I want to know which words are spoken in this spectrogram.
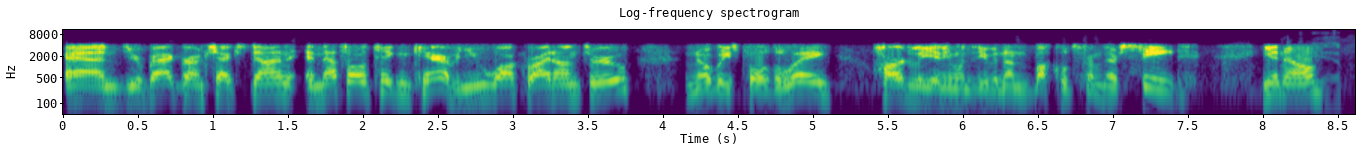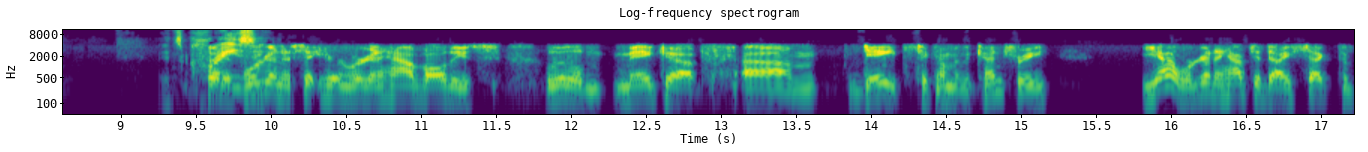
and your background check's done, and that's all taken care of. And you walk right on through, nobody's pulled away, hardly anyone's even unbuckled from their seat, you know? It's But crazy. if we're going to sit here and we're going to have all these little makeup um, gates to come in the country, yeah, we're going to have to dissect the,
